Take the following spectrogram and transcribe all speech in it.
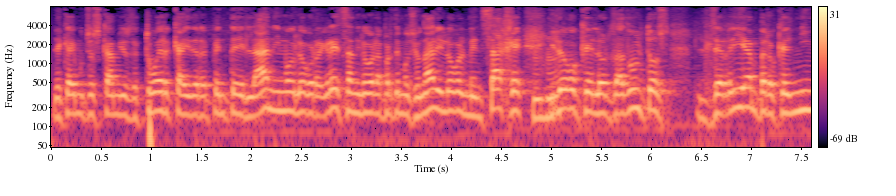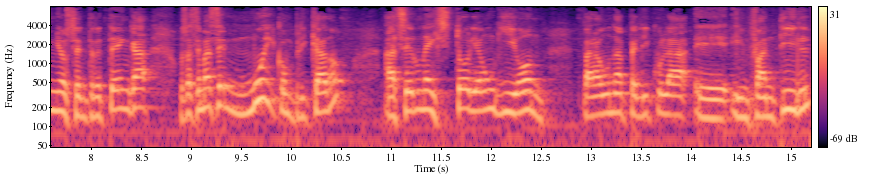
de que hay muchos cambios de tuerca y de repente el ánimo y luego regresan y luego la parte emocional y luego el mensaje y luego que los adultos se rían pero que el niño se entretenga. O sea, se me hace muy complicado hacer una historia, un guion para una película eh, infantil,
